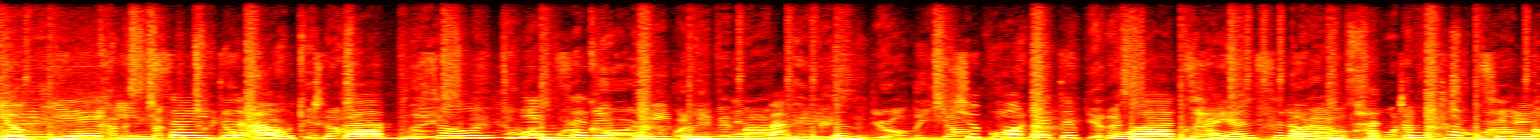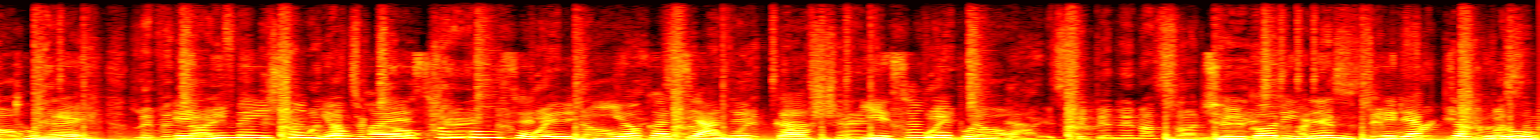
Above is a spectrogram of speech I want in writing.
여기에 인사이드 아웃2가 무서운 흥행세를 보이고 있는 만큼 슈퍼배드4와 자연스러운 바통 터치를 통해 애니메이션 영화의 성공세를 이어가지 않을까 예상해본다. 줄거리는 대략적으로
